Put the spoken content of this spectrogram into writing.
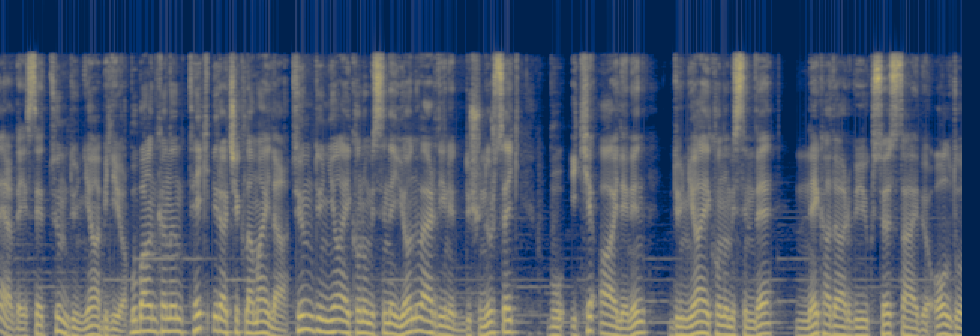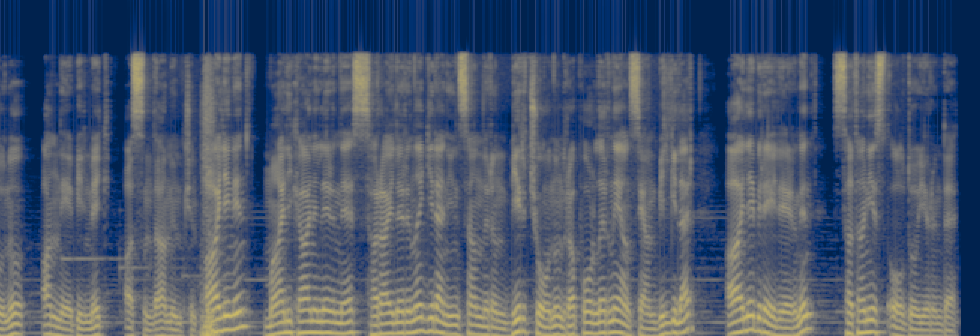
neredeyse tüm dünya biliyor. Bu bankanın tek bir açıklamayla tüm dünya ekonomisine yön verdiğini düşünürsek bu iki ailenin dünya ekonomisinde ne kadar büyük söz sahibi olduğunu anlayabilmek aslında mümkün. Ailenin malikanelerine, saraylarına giren insanların birçoğunun raporlarına yansıyan bilgiler aile bireylerinin satanist olduğu yönünde.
